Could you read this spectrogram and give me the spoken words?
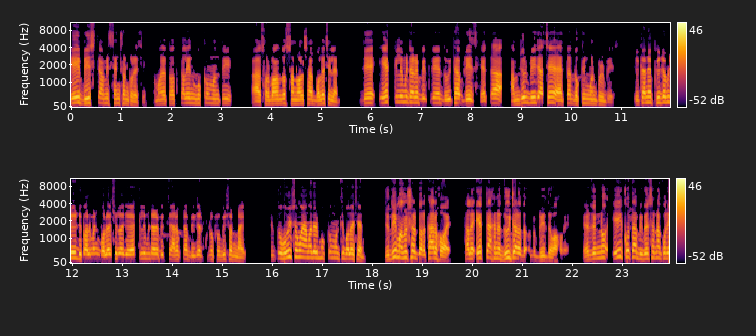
এই ব্রিজটা আমি স্যাংশন করেছি। আমাদের তৎকালীন মুখ্যমন্ত্রী সর্বানন্দ সানোয়াল সাহেব বলেছিলেন যে, এক কিলোমিটারের ভিতরে দুইটা ব্রিজ, একটা আমজুর ব্রিজ আছে, একটা দক্ষিণ মনপুর ব্রিজ। এখানে পিডব্লিউ ডিপার্টমেন্ট বলেছিল যে এক কিলোমিটারের ভিতরে আরেকটা ব্রিজের কোনো প্রভিশন নাই। কিন্তু ওই সময় আমাদের মুখ্যমন্ত্রী বলেছেন, যদি মানুষের দরকার হয়, তাহলে একটা এখানে দুইটা ব্রিজ দেওয়া হবে। এর জন্য এই কথা বিবেচনা করে,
